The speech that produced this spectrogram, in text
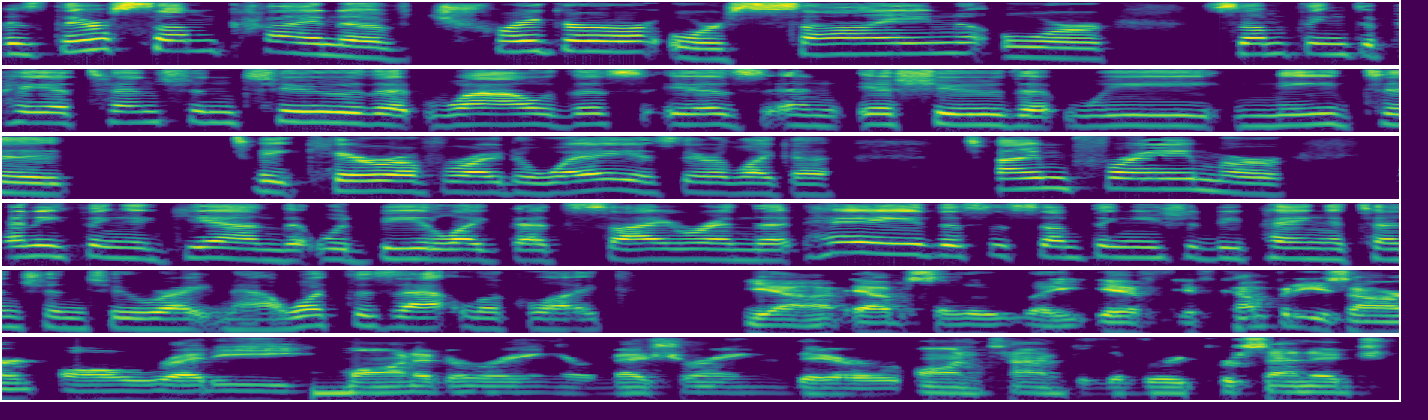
Is there some kind of trigger or sign or something to pay attention to that, wow, this is an issue that we need to take care of right away? Is there like a time frame or anything again that would be like that siren that, hey, this is something you should be paying attention to right now? What does that look like? Yeah, absolutely. If if companies aren't already monitoring or measuring their on-time delivery percentage,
